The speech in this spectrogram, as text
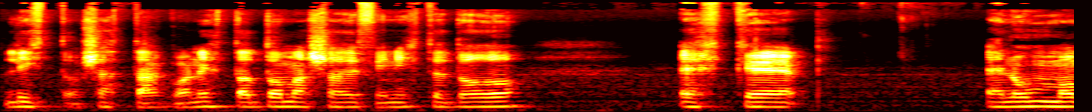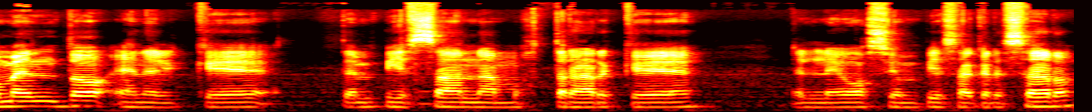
listo, ya está, con esta toma ya definiste todo, es que en un momento en el que te empiezan a mostrar que el negocio empieza a crecer,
